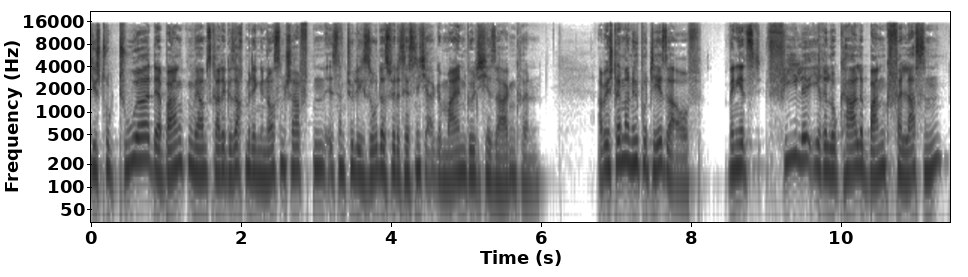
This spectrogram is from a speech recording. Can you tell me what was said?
die Struktur der Banken, wir haben es gerade gesagt, mit den Genossenschaften, ist natürlich so, dass wir das jetzt nicht allgemeingültig hier sagen können. Aber ich stelle mal eine Hypothese auf. Wenn jetzt viele ihre lokale Bank verlassen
